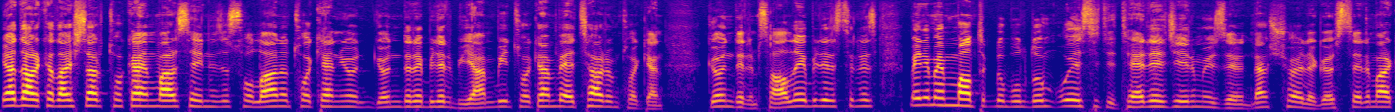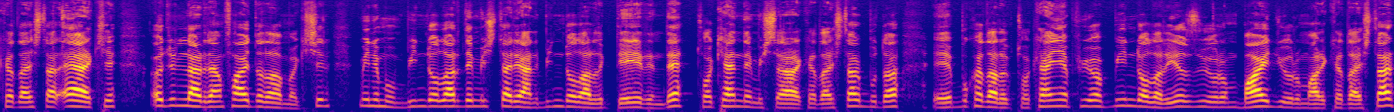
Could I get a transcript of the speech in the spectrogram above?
Ya da arkadaşlar token varsa elinize Solana token yö- gönderebilir. BNB token ve Ethereum token gönderim sağlayabilirsiniz. Benim en mantıklı bulduğum USDT TRC20 üzerinden şöyle gösterelim arkadaşlar. Eğer ki ödüllerden faydalanmak için minimum 1000 dolar demişler. Yani 1000 dolarlık değerinde token demişler arkadaşlar. Bu da e, bu kadarlık token yapıyor. 1000 doları yazıyorum. Buy diyorum arkadaşlar.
